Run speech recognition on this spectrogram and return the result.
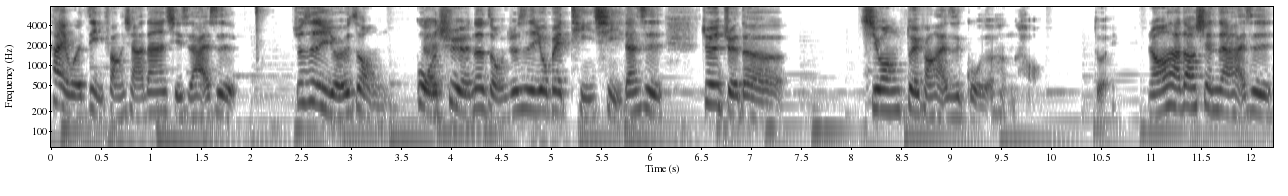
他以为自己放下，但是其实还是就是有一种过去的那种，就是又被提起，但是就是觉得希望对方还是过得很好，对。然后他到现在还是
